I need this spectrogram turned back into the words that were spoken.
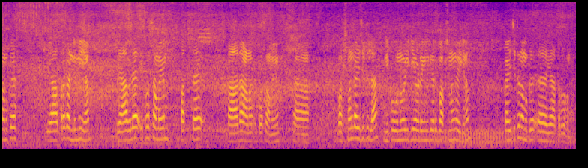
നമുക്ക് യാത്ര കണ്ടിന്യൂ ചെയ്യാം. രാവിലെ ഇപ്പോൾ സമയം പത്ത് കാലാണ് ഇപ്പോൾ സമയം. ഭക്ഷണം കഴിച്ചിട്ടില്ല. ഇനി പോകുന്ന വഴിക്ക് എവിടെയെങ്കിലും കയറി ഭക്ഷണം കഴിക്കണം. കഴിച്ചിട്ട് നമുക്ക് യാത്ര തുടങ്ങാം.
